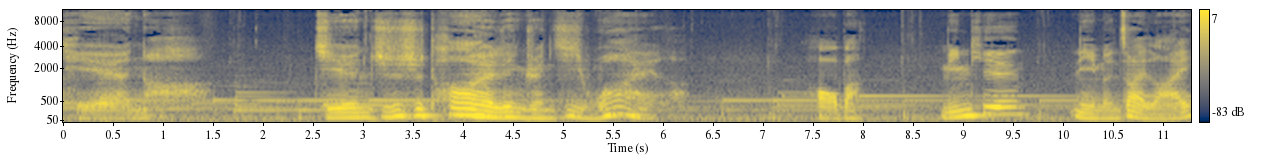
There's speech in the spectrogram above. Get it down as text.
天哪，简直是太令人意外了。好吧，明天你们再来，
